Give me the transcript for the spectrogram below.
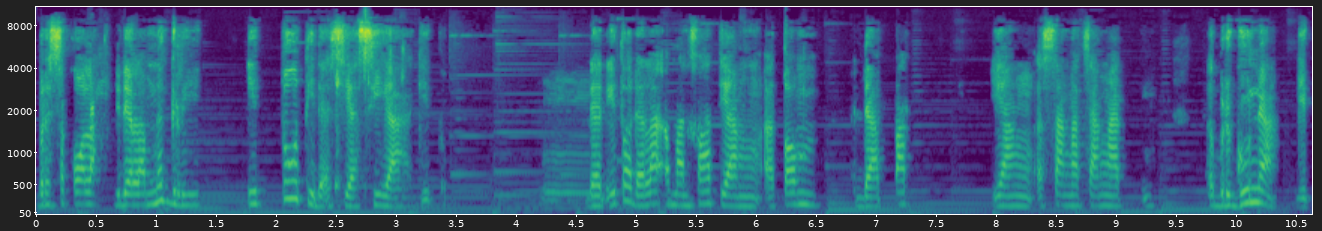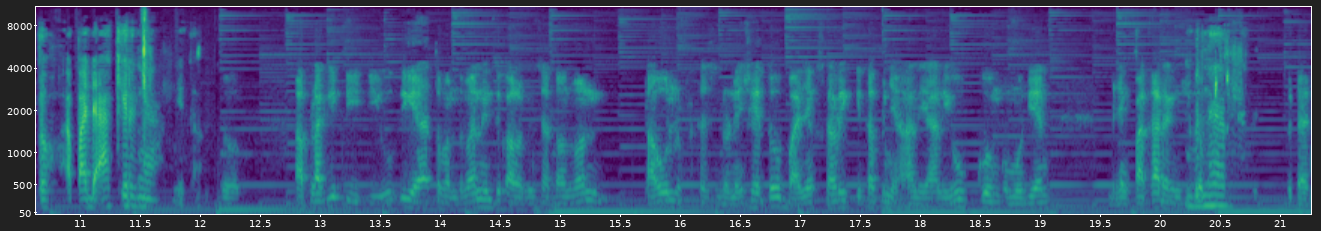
bersekolah di dalam negeri itu tidak sia-sia gitu Hmm, dan itu adalah manfaat yang uh, Tom dapat yang sangat-sangat berguna gitu uh, pada akhirnya gitu. betul. Apalagi di, di UI ya teman-teman itu kalau misalnya teman-teman tahu Universitas Indonesia itu banyak sekali kita punya ahli-ahli hukum, kemudian banyak pakar yang juga Benar. dan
